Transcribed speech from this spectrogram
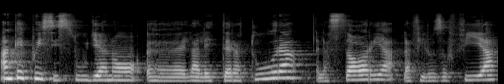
Anche qui si studiano eh, la letteratura, la storia, la filosofia,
